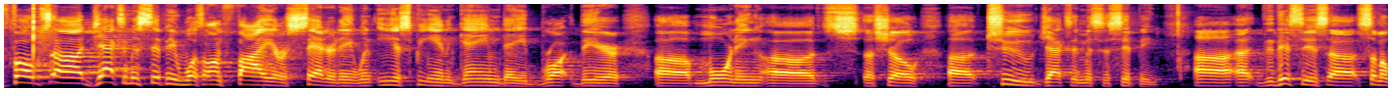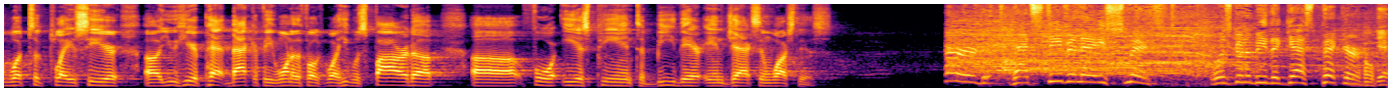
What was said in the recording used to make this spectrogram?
Folks, uh, Jackson, Mississippi was on fire Saturday when ESPN Game Day brought their uh, morning uh, uh, show uh, to Jackson, Mississippi. Uh, uh, this is uh, some of what took place here. Uh, you hear Pat McAfee, one of the folks, boy, he was fired up uh, for ESPN to be there in Jackson. Watch this. Heard that Stephen A. Smith was going to be the guest picker. Yeah, yeah.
